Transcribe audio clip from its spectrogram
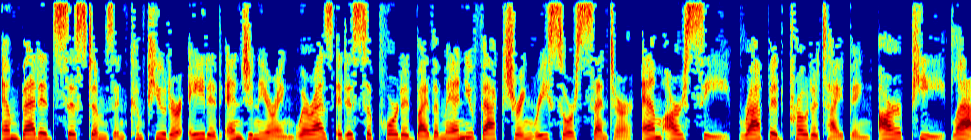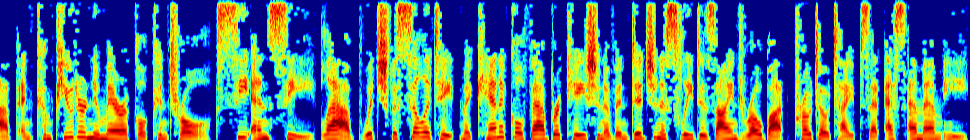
embedded systems and computer-aided engineering whereas it is supported by the Manufacturing Resource Center MRC, Rapid Prototyping RP Lab and Computer Numerical Control CNC Lab which facilitate mechanical fabrication of of indigenously designed robot prototypes at SMME.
